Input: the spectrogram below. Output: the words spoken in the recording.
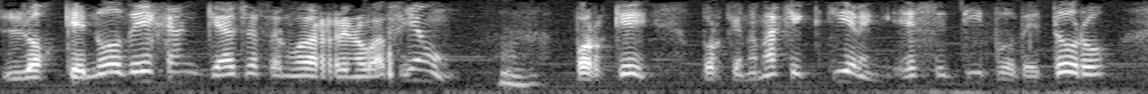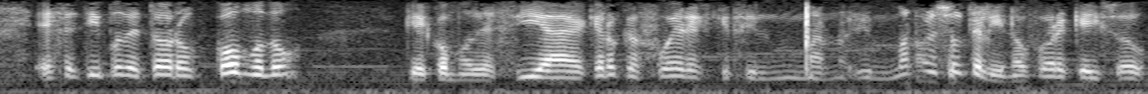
los que no dejan que haya esa nueva renovación. ¿Por qué? Porque nada más que quieren ese tipo de toro, ese tipo de toro cómodo, que como decía, creo que fue Manuel Sotelino, fue el que hizo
